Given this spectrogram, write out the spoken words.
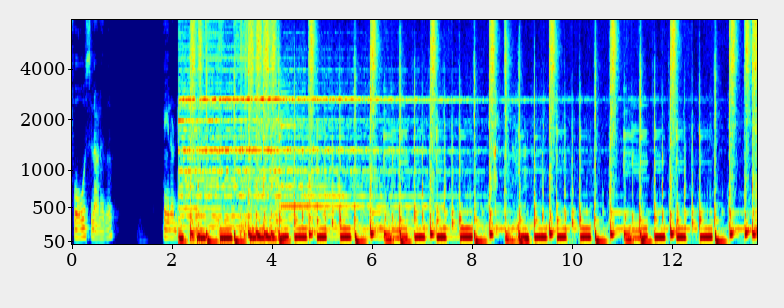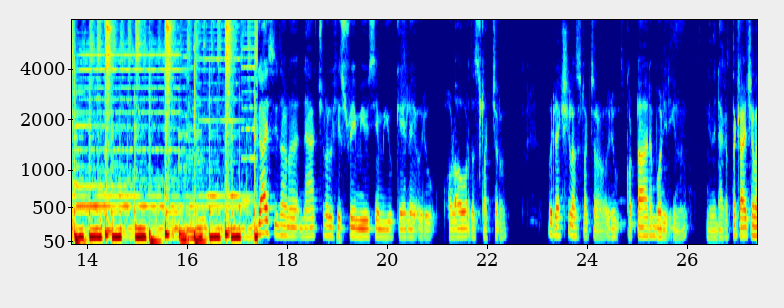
ഫോസിലാണിത്. എങ്ങനെയുണ്ട്? ഗായ്സ് ഇതാണ് നാച്ചുറൽ ഹിസ്റ്ററി മ്യൂസിയം യു കെയിലെ ഒരു ഓൾ ഓവർ ദ സ്ട്രക്ചർ ഒരു രക്ഷയുള്ള സ്ട്രക്ചറാണ് ഒരു കൊട്ടാരം പോലെ ഇരിക്കുന്നത്. ഇതിന്റെ അകത്തെ കാഴ്ചകൾ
